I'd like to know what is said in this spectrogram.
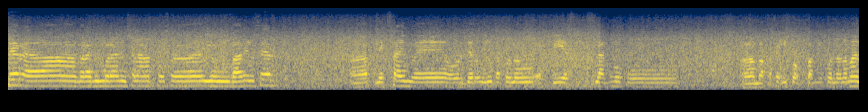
sir ah, maraming maraming salamat po sa yung barrel sir. At next time eh, order ulit ako ng FPS slug mo kung uh, makakaipok pag-ipon na naman.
